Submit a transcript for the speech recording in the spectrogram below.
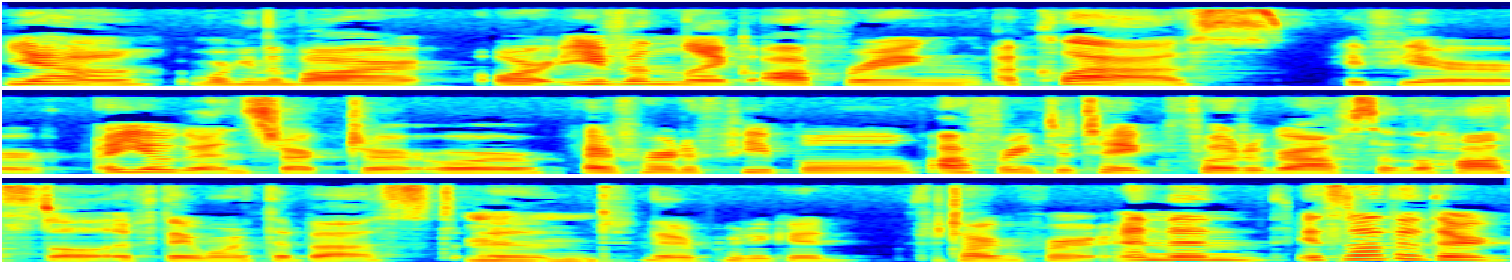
yeah, working the bar or even like offering a class if you're a yoga instructor or I've heard of people offering to take photographs of the hostel if they weren't the best Mhm. and they're pretty good photographer. And then it's not that they're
